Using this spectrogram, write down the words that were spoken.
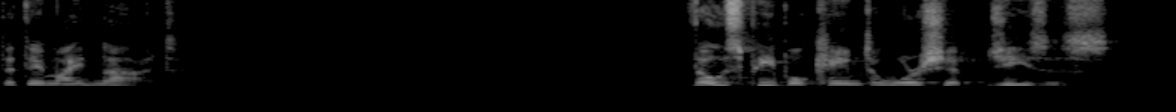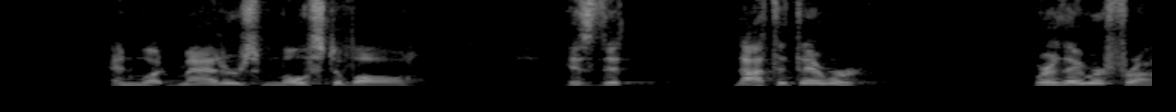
that they might not. Those people came to worship Jesus. And what matters most of all is that not that they were where they were from,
